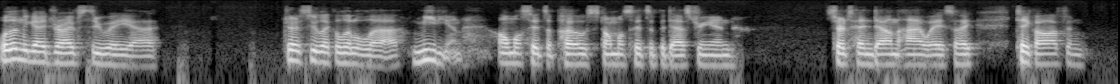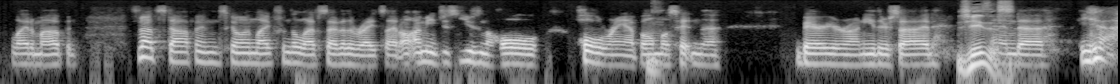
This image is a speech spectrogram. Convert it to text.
Well, then the guy drives through a uh, drives through like a little uh, median, almost hits a post, almost hits a pedestrian, starts heading down the highway. So I take off and light him up, and it's not stopping. It's going like from the left side to the right side. I mean, just using the whole whole ramp, almost hitting the barrier on either side. Jesus. And uh, yeah,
